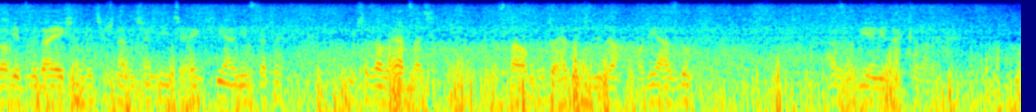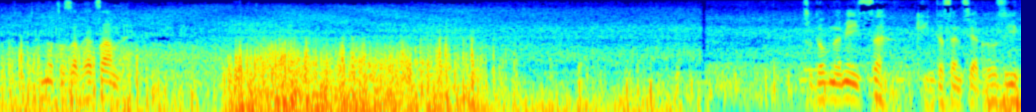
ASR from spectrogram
Lodowiec wydaje się być już na wyciągnięcie ręki, ale niestety muszę zawracać. Zostało półtora godziny do odjazdu, a zrobiłem jednak kawałek. No to zawracamy. Cudowne miejsce, kwintesencja Gruzji.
